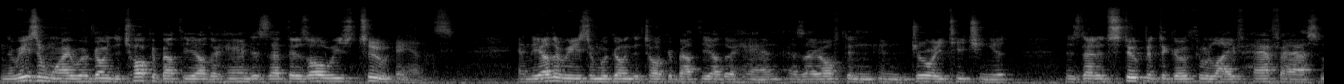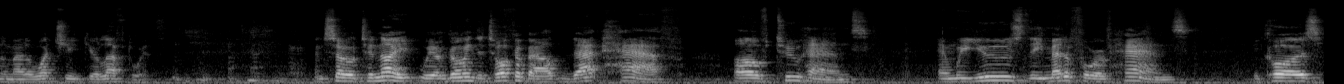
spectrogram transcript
And the reason why we're going to talk about the other hand is that there's always two hands. And the other reason we're going to talk about the other hand, as I often enjoy teaching it, is that it's stupid to go through life half assed no matter what cheek you're left with. And so tonight we are going to talk about that half of two hands, and we use the metaphor of hands because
